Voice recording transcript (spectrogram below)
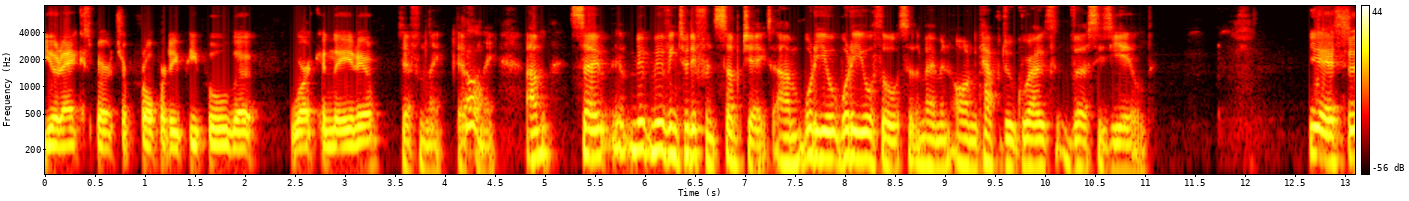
your experts are property people that work in the area. definitely, definitely. Um, so, m- moving to a different subject, um, what are your what are your thoughts at the moment on capital growth versus yield? Yeah, so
